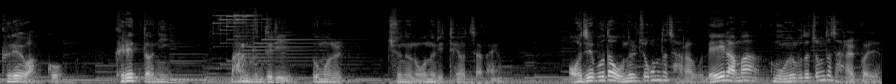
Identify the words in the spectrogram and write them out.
그래 왔고 그랬더니 많은 분들이 응원을 주는 오늘이 되었잖아요. 어제보다 오늘 조금 더 잘하고 내일 아마 그럼 오늘보다 좀 더 잘할걸요.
